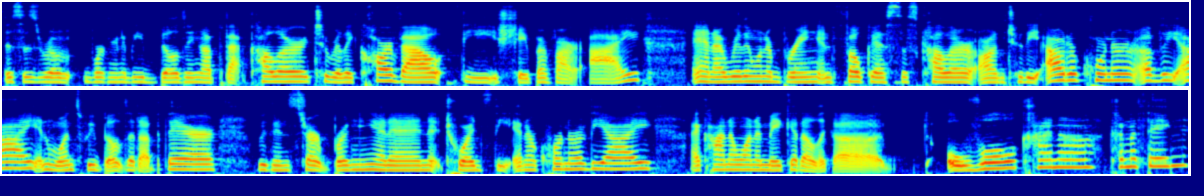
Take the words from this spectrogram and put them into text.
this is real we're going to be building up that color to really carve out the shape of our eye and I really really want to bring and focus this color onto the outer corner of the eye. And once we build it up there, we can start bringing it in towards the inner corner of the eye. I kind of want to make it a like a oval kind of kind of thing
